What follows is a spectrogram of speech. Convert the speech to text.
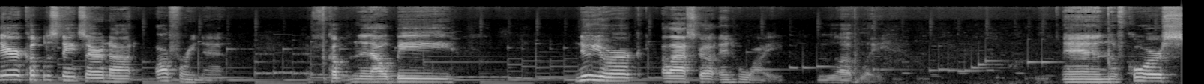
there are a couple of states that are not offering that. A couple that'll be New York, Alaska, and Hawaii. Lovely. And of course,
